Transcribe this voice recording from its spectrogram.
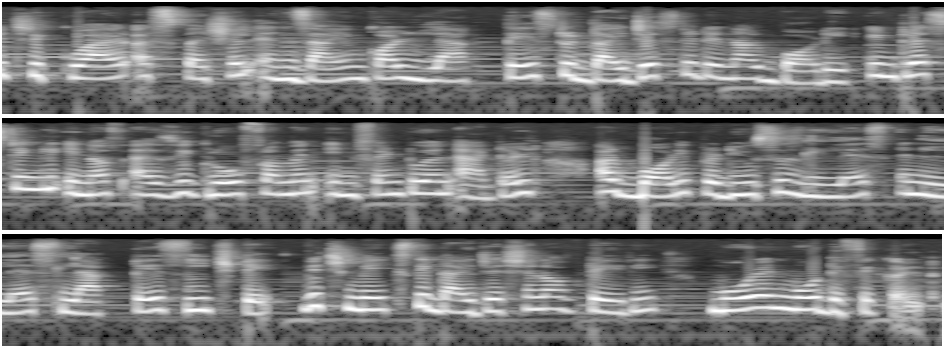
which require a special enzyme called lactase to digest it in our body. Interestingly enough as we grow from an infant to an adult, our body produces less and less lactase each day which makes the digestion of dairy more and more difficult.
